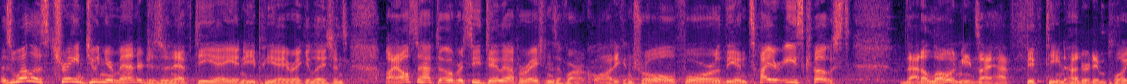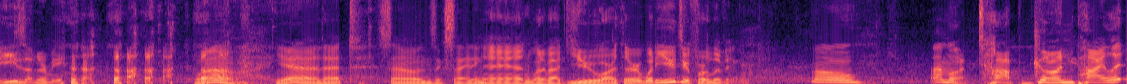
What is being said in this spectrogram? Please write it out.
as well as train junior managers in FDA and EPA regulations. I also have to oversee daily operations of our quality control for the entire East Coast. That alone means I have 1,500 employees under me. Wow. Yeah, that sounds exciting. and what about you, Arthur? What do you do for a living? Oh, I'm a Top Gun pilot.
